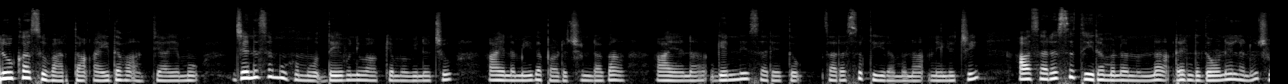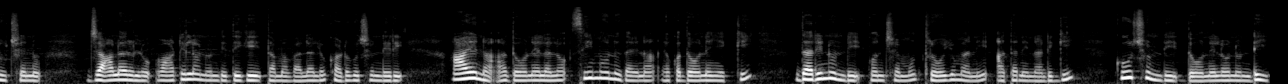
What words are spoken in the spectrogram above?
లూకాసు వార్త ఐదవ అధ్యాయము. జనసమూహము దేవుని వాక్యము వినుచు ఆయన మీద పడుచుండగా ఆయన గెన్నెసరెతు సరస్సు తీరమున నిలిచి ఆ సరస్సు తీరముననున్న రెండు దోణెలను చూచెను. జాలరులు వాటిలో నుండి దిగి తమ వలలు కడుగుచుండిరి. ఆయన ఆ దోణెలలో సీమోనుదైన ఒక దోణె ఎక్కి దరి నుండి కొంచెము త్రోయుమని అతని నడిగి కూర్చుండి దోణెలో నుండి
